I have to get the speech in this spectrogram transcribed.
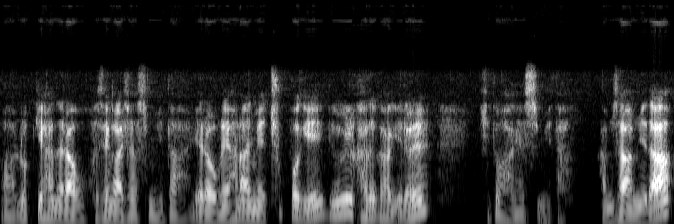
어, 룻기 하느라고 고생하셨습니다. 여러분의 하나님의 축복이 늘 가득하기를 기도하겠습니다. 감사합니다.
